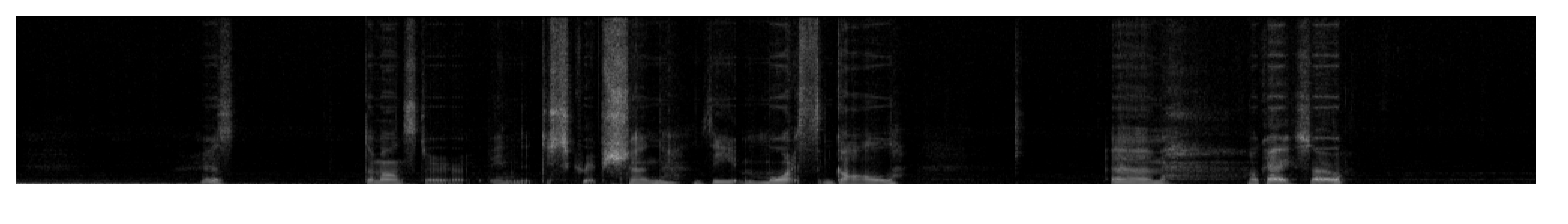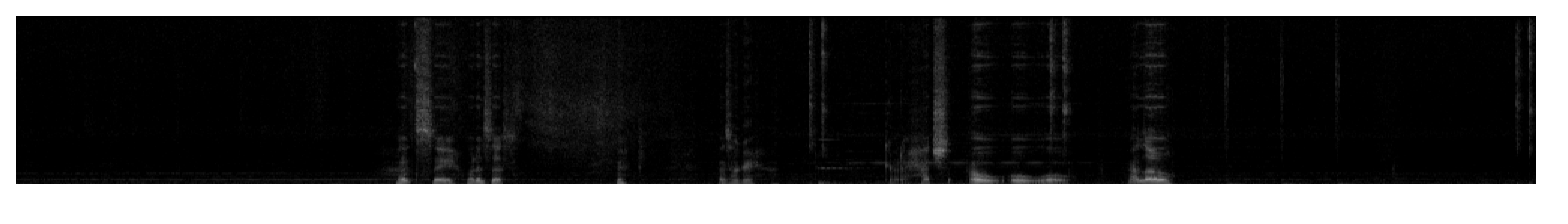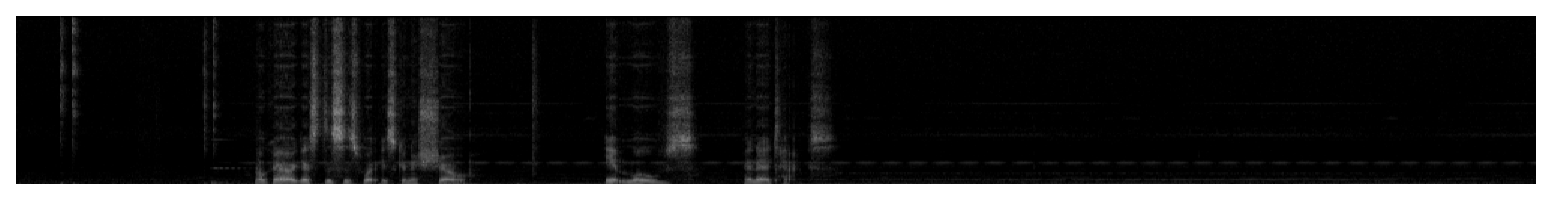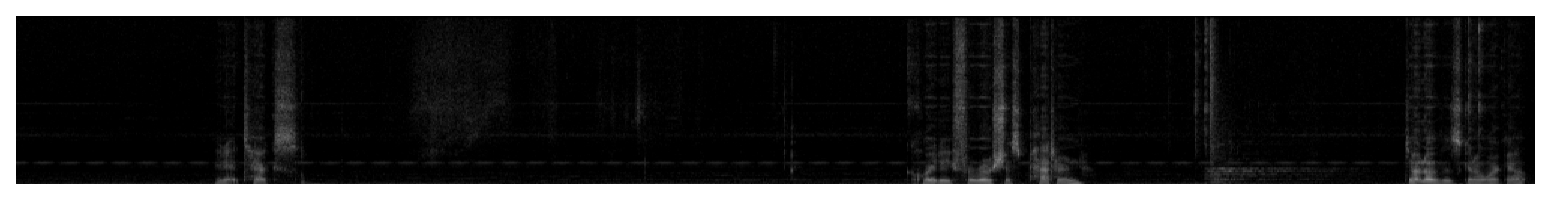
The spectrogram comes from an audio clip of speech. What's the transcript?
here's the monster in the description. The Morthgall. Um, okay, so... Let's see, what is this? Eh, that's okay. Got a hatch. Oh, oh, whoa. Hello. Okay, I guess this is what it's going to show. It moves and it attacks. And it attacks quite a ferocious pattern. Don't know if it's going to work out.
